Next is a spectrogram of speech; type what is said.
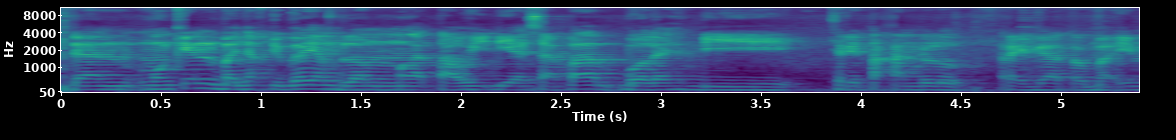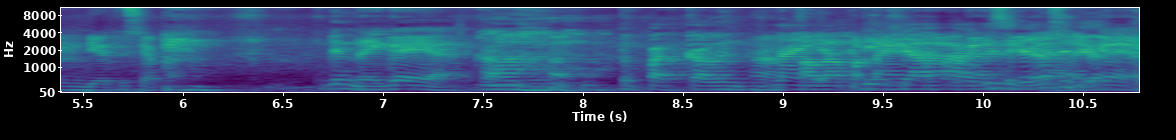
Dan mungkin banyak juga yang belum mengetahui dia siapa, boleh diceritakan dulu Rega atau Baim dia tuh siapa. mungkin Rega ya? Kalau tepat kalau Nah, nanya kalau dia pertanyaan siapa agak gitu serius, Rega ya?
